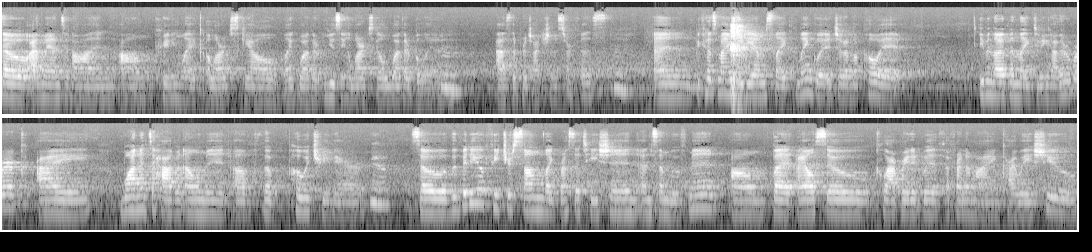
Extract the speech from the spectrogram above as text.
So I landed on um, creating like a large scale, like weather, using a large scale weather balloon as the projection surface. And because my medium's like language and I'm a poet, even though I've been like doing other work, I wanted to have an element of the poetry there. Yeah. So the video features some like recitation and some movement, um, but I also collaborated with a friend of mine, Kai Wei Shu,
